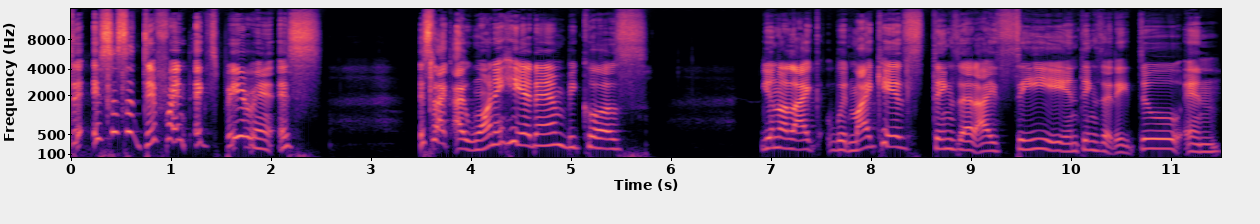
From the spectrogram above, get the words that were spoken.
it's just a different experience. It's it's like I want to hear them because you know, like with my kids, things that I see and things that they do and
